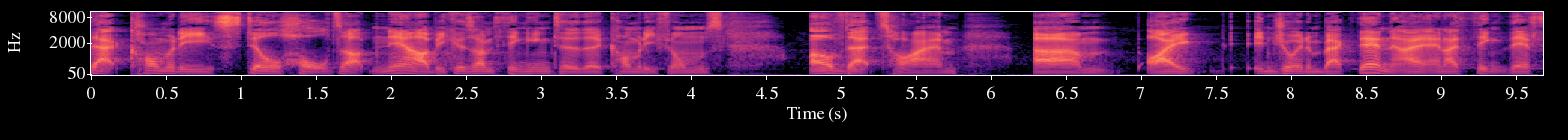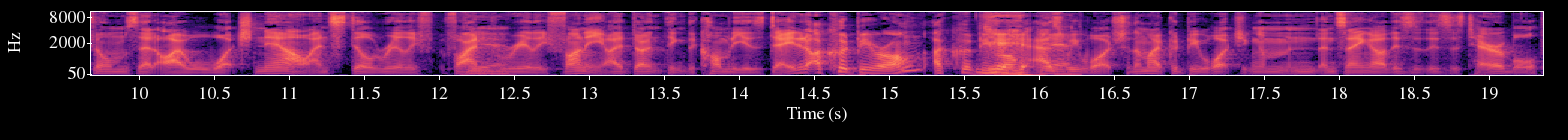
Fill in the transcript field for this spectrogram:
that comedy still holds up now because I'm thinking to the comedy films of that time. Um, I enjoyed them back then, I, and I think they're films that I will watch now and still really find Yeah. really funny. I don't think the comedy is dated. I could be wrong. I could be Yeah, wrong as yeah. we watch them. I could be watching them and, and saying, "Oh, this is this is terrible."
